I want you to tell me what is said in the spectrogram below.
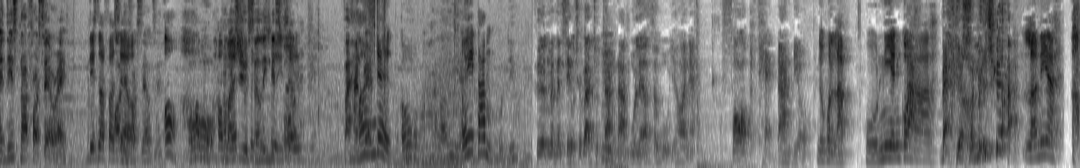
and this not for sale right this not for Only sale for sale too? oh how Oh, how how much much you selling this you for? selling? 500 500โอ้เฮ้ยตั้มคือมันเป็นสิวใช่ป่ะจุดด่างดำพูดแล้วสบู่ยี่ห้อเนี้ยฟอกกับแขนด้านเดียวดูผลลัพธ์โหเนียนกว่า แบบเดี๋ยวคนไม่เชื่อ แล้วเนี่ยอ้าว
